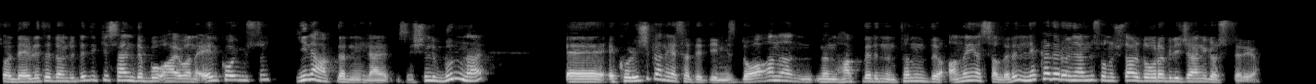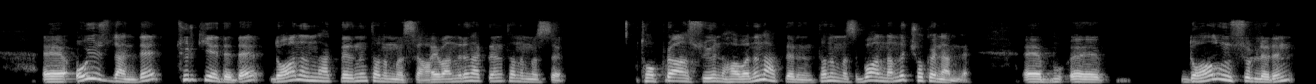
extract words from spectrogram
Sonra devlete döndü dedi ki sen de bu hayvana el koymuşsun, yine haklarını ihlal etmişsin. Şimdi bunlar e, ekolojik anayasa dediğimiz doğa ananın haklarının tanındığı anayasaların ne kadar önemli sonuçlar doğurabileceğini gösteriyor. E, o yüzden de Türkiye'de de doğa ananın haklarının tanınması, hayvanların haklarının tanınması, toprağın, suyun, havanın haklarının tanınması bu anlamda çok önemli. e, bu, e, doğal unsurların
